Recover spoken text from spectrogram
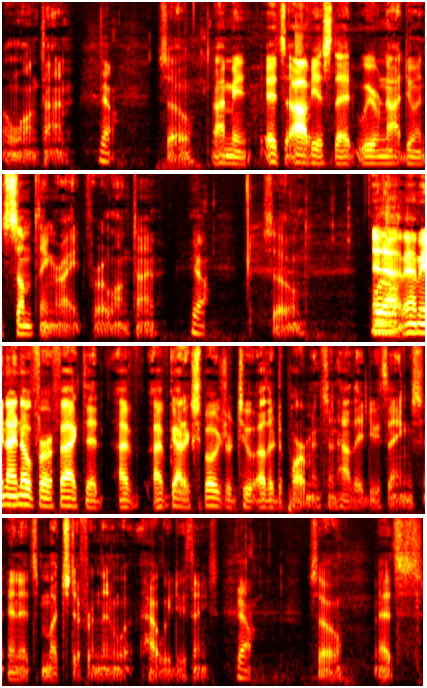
a long time. Yeah. So I mean, it's obvious that we were not doing something right for a long time. Yeah. So, and Well- I, I mean, I know for a fact that I've I've got exposure to other departments and how they do things, and it's much different than what, how we do things. Yeah. So that's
